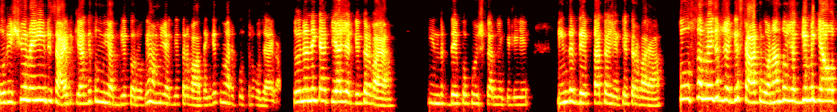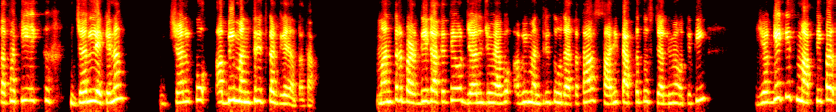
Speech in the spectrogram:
तो ऋषियों ने ही डिसाइड किया कि तुम यज्ञ करोगे, हम यज्ञ करवा देंगे, तुम्हारे पुत्र हो जाएगा। तो इन्होंने क्या किया? यज्ञ करवाया इंद्रदेव को खुश करने के लिए। इंद्र देवता का यज्ञ करवाया। तो उस समय जब यज्ञ स्टार्ट हुआ ना तो यज्ञ में क्या होता था कि एक जल लेके ना जल को अभिमंत्रित कर दिया जाता था। मंत्र पढ़ दिए जाते थे और जल जो है वो अभिमंत्रित हो जाता था। सारी ताकत उस जल में होती थी। यज्ञ की समाप्ति पर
